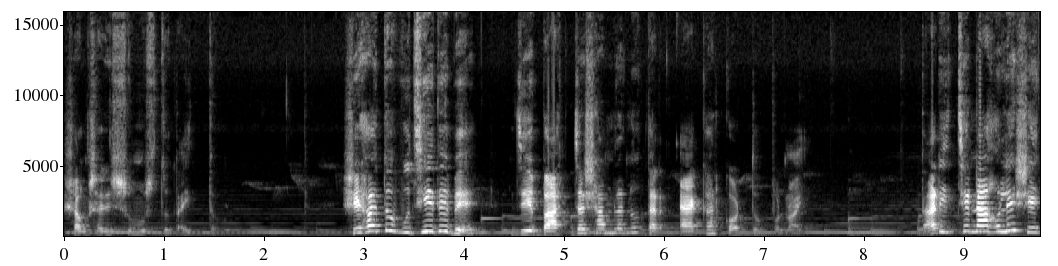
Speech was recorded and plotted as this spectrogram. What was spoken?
সংসারের সমস্ত দায়িত্ব। সে হয়তো বুঝিয়ে দেবে যে বাচ্চা সামলানো তার একার কর্তব্য নয়। তার ইচ্ছে না হলে সে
